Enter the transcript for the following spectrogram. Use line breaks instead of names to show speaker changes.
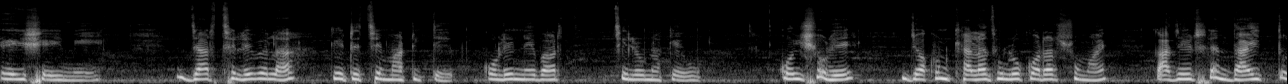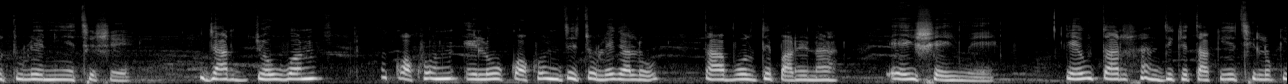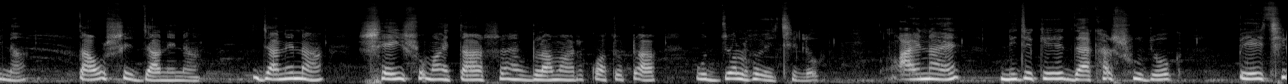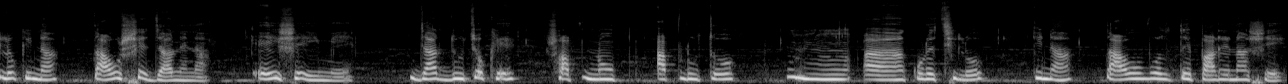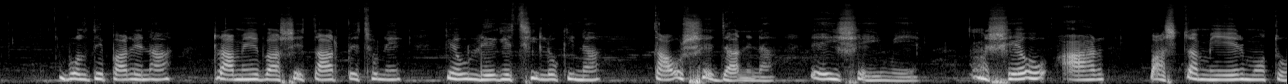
এই সেই মেয়ে, যার ছেলেবেলা কেটেছে মাটিতে, কোলে নেবার ছিল না কেউ। কৈশোরে যখন খেলাধুলো করার সময় কাজের দায়িত্ব তুলে নিয়েছে সে, যার যৌবন কখন এলো, কখন যে চলে গেল তা বলতে পারে না এই সেই মেয়ে। কেউ তার দিকে তাকিয়েছিল কি না তাও সে জানে না। জানে না সেই সময় তার গ্ল্যামার কতটা উজ্জ্বল হয়েছিল। আয়নায় নিজেকে দেখার সুযোগ পেয়েছিল কি না, তাও সে জানে না। এই সেই মেয়ে, যার দু চোখে স্বপ্ন আপ্লুত করেছিল কি না, তাও বলতে পারে না সে। বলতে পারে না ট্রামে বাসে তার পেছনে কেউ লেগেছিল কি না। তাও সে জানে না এই সেই মেয়ে। সেও আর পাঁচটা মেয়ের মতো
